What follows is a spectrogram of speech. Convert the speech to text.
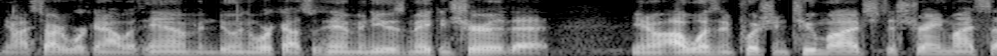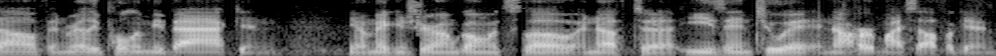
you know, I started working out with him and doing the workouts with him, and he was making sure that, you know, I wasn't pushing too much to strain myself and really pulling me back and, you know, making sure I'm going slow enough to ease into it and not hurt myself again.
